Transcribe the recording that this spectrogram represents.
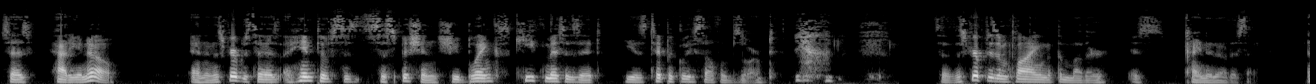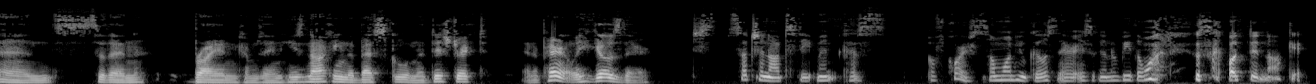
says, how do you know? And in the script it says, a hint of sus- suspicion. She blinks. Keith misses it. He is typically self-absorbed. So the script is implying that the mother is kind of noticing. And so then Brian comes in. He's knocking the best school in the district. And apparently he goes there. Just such an odd statement because, of course, someone who goes there is going to be the one who's going to knock it.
